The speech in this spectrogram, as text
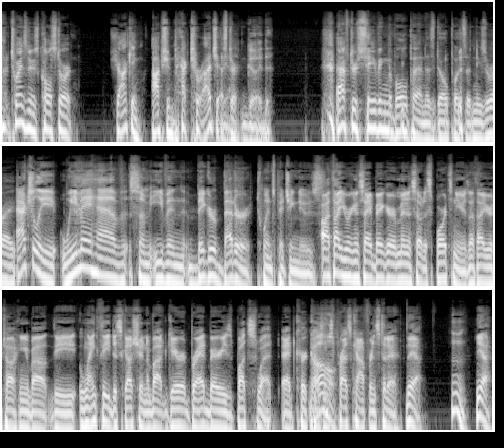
Twins news. Kohl Stewart. Shocking. Option back to Rochester Good. after saving the bullpen, as Doe puts it, and he's right. Actually, we may have some even bigger, better Twins pitching news. Oh, I thought you were going to say bigger Minnesota sports news. I thought you were talking about the lengthy discussion about Garrett Bradbury's butt sweat at Kirk Cousins' Oh. press conference today. Yeah. Yeah,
